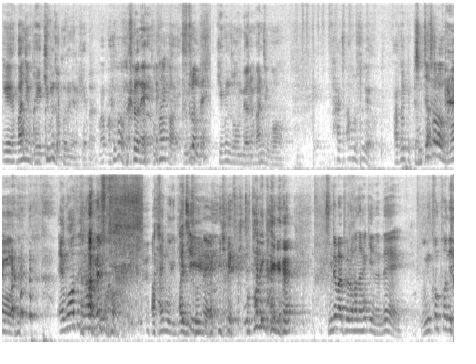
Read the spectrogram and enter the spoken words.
이게 만지면 되게 기분 좋거든요 이렇게 뭐 해봐 그러네. 좋다니까 부드럽네. 기분 좋은 면을 만지고 살짝 앞으로 숙여요 아 그렇게? 변태처럼 뭐 애모하듯이 하면 되고 아니 뭐 있겠지 좋네. 이게 좋다니까 이게 중대 발표를 하나 할 게 있는데 운 컴퍼니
